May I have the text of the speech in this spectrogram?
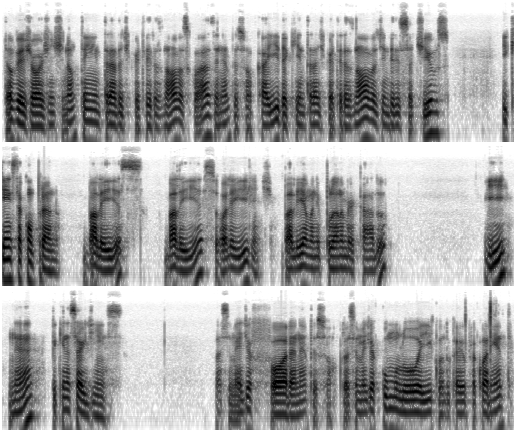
então veja, ó, a gente não tem entrada de carteiras novas quase né pessoal, caída aqui entrada de carteiras novas de endereços ativos e quem está comprando? Baleias, baleias, olha aí, gente, baleia manipulando o mercado e, né, pequenas sardinhas. Classe média fora, né, pessoal? Classe média acumulou aí quando caiu para 40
